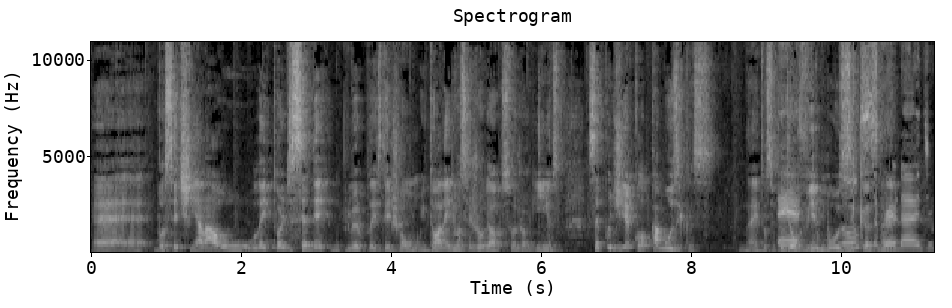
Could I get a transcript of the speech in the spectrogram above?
é, você tinha lá o, o, leitor de CD no primeiro PlayStation 1. Então, além de você jogar os seus joguinhos, você podia colocar músicas. Né? Então, você podia É. ouvir músicas. Nossa, né? verdade.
